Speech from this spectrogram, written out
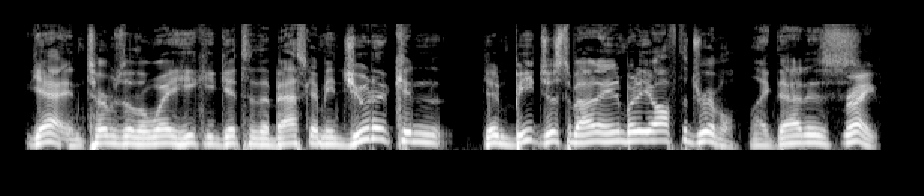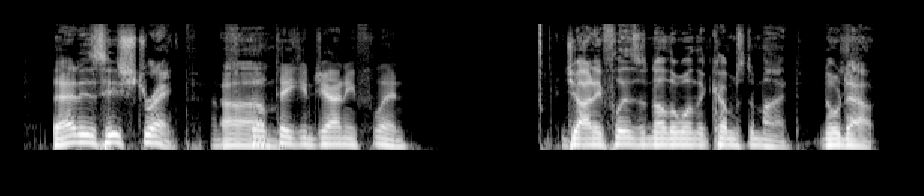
yeah, in terms of the way he could get to the basket, I mean, Judah can can beat just about anybody off the dribble. Like that is right. That is his strength. I'm still um, taking Jonny Flynn. Jonny Flynn's another one that comes to mind, no doubt.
